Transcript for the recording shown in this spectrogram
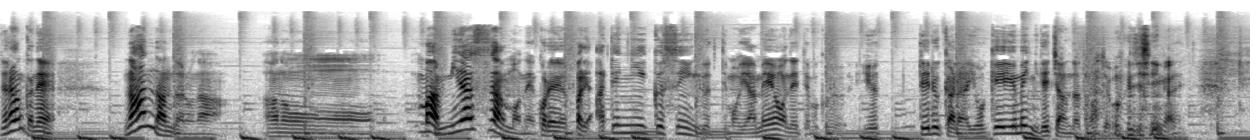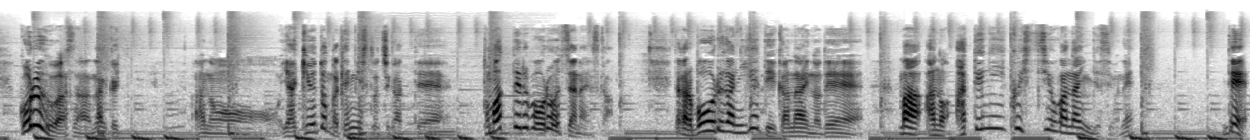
で、なんかね、何なんだろうな。あのーまあ皆さんもね、これやっぱり当てに行くスイングってもうやめようねって僕言ってるから余計夢に出ちゃうんだと思うんですよ、僕自身がね。ゴルフはさ、なんか、あのー、野球とかテニスと違って、止まってるボール落ちじゃないですか。だからボールが逃げていかないので、まあ、あの、当てに行く必要がないんですよね。で、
